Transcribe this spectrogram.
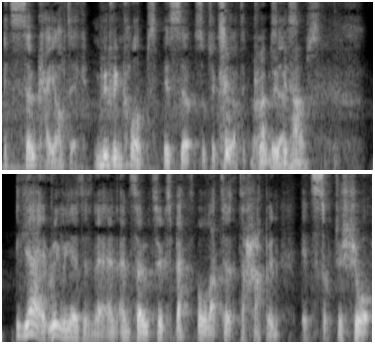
it's so chaotic. Moving clubs is so, such a chaotic process. moving house. Yeah, it really is, isn't it? And and so to expect all that to, to happen in such a short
